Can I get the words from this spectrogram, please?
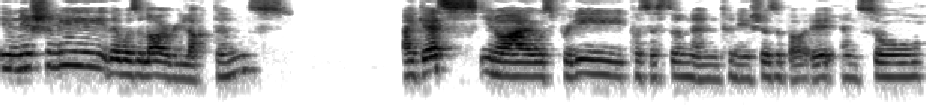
initially there was a lot of reluctance i guess you know i was pretty persistent and tenacious about it and so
